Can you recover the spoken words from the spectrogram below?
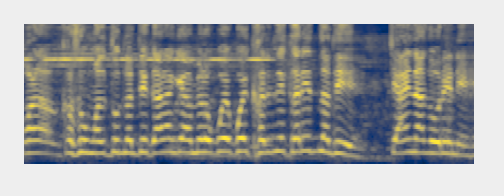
પણ કશું મળતું જ નથી. કારણ કે અમે લોકોએ કોઈ ખરીદી કરી જ નથી ચાઇના દોરીની.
